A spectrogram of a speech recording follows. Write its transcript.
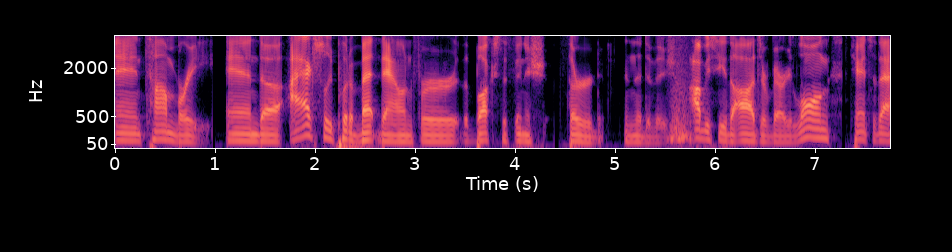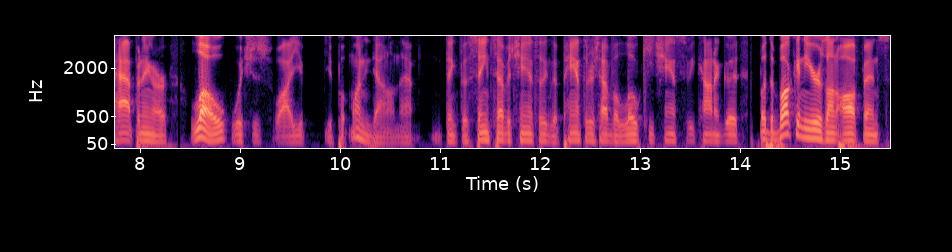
and Tom Brady. And uh, I actually put a bet down for the Bucks to finish third in the division. Obviously, the odds are very long. Chance of that happening are low, which is why you, you put money down on that. I think the Saints have a chance. I think the Panthers have a low key chance to be kind of good. But the Buccaneers on offense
